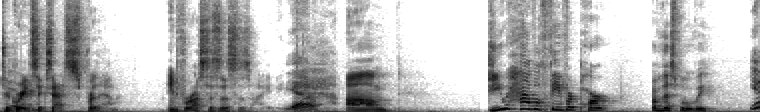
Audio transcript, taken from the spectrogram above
to great success for them and for us as a society. Yeah. Um, do you have a favorite part of this movie? Yeah,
